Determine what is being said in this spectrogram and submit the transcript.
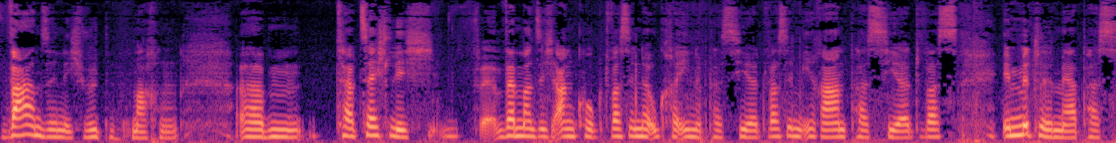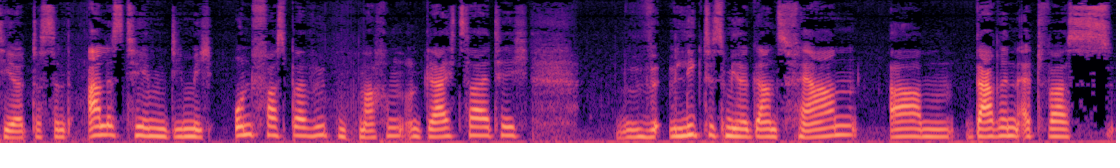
wahnsinnig wütend machen. Ähm, tatsächlich, wenn man sich anguckt, was in der Ukraine passiert, was im Iran passiert, was im Mittelmeer passiert, das sind alles Themen, die mich unfassbar wütend machen und gleichzeitig liegt es mir ganz fern, ähm, darin etwas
